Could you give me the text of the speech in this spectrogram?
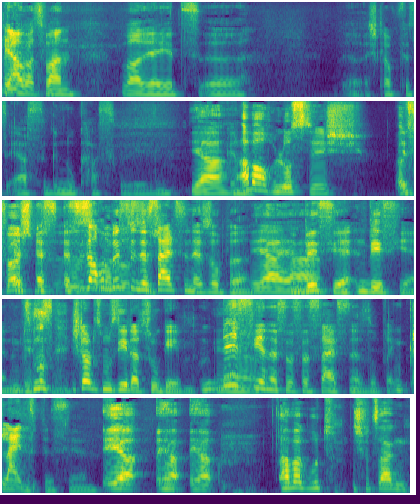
Ja, aber es waren, war ja jetzt, äh, äh, ich glaube, fürs Erste genug Hass gewesen. ja, Genau. aber auch lustig. Also Es, es, es, es ist auch ein bisschen lustig. das Salz in der Suppe. Ja, ja. Ein bisschen, ein bisschen. Ein Das muss, bisschen. ich glaube, das muss jeder zugeben. Ein Ja. bisschen ist es das Salz in der Suppe. Ein kleines bisschen. Ja, ja, ja. Aber gut, ich würde sagen,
